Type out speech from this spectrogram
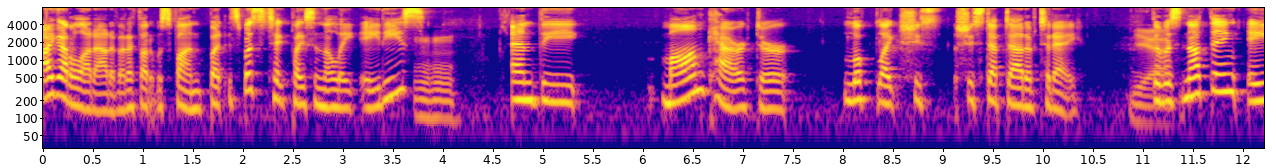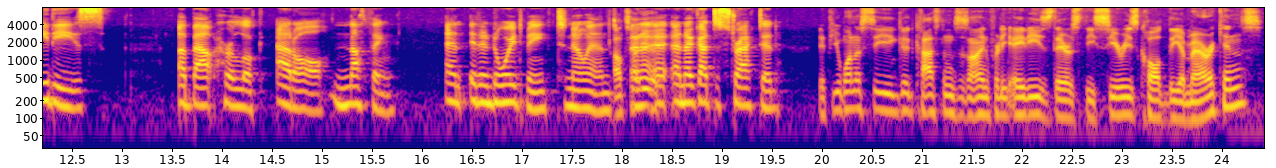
I got a lot out of it. I thought it was fun. But it's supposed to take place in the late 80s. Mm-hmm. And the mom character looked like she's, she stepped out of today. Yeah. There was nothing 80s about her look at all. Nothing. And it annoyed me to no end. I'll tell and you- I, and I got distracted. If you want to see good costume design for the 80s, there's the series called The Americans,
